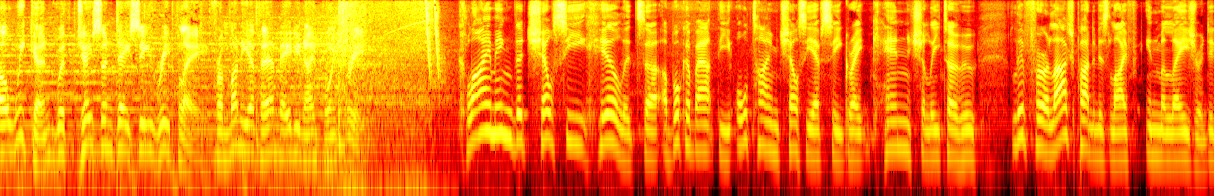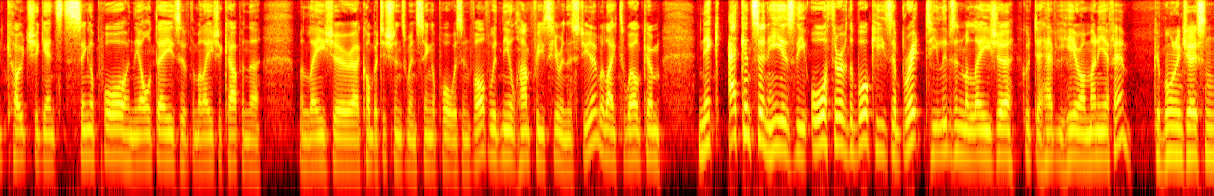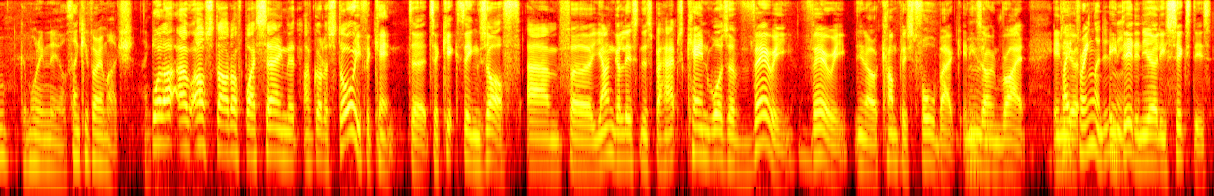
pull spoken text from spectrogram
A Weekend with Jason Dacey replay from Money FM 89.3. Climbing the Chelsea Hill. It's a, a book about the all time Chelsea FC great Ken Shellito, who lived for a large part of his life in Malaysia and did coach against Singapore in the old days of the Malaysia Cup and the Malaysia uh, competitions when Singapore was involved. With Neil Humphreys here in the studio, we'd like to welcome Nick Atkinson. He is the author of the book. He's a Brit. He lives in Malaysia. Good to have you here on Money FM. Good morning, Jason. Good morning, Neil. Thank you very much. Thank well, I, will start off by saying that I've got a story for Ken to, to kick things off. Um, for younger listeners, perhaps Ken was a very, very you know accomplished fullback in mm. his hmm. own right. In Played the, for England, didn't he? He did in the early '60s.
